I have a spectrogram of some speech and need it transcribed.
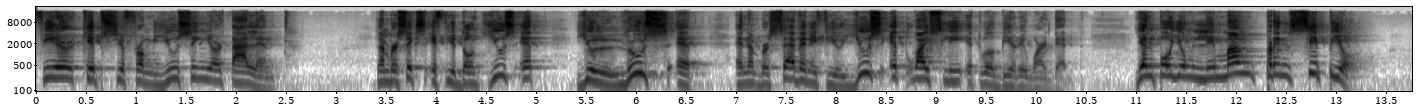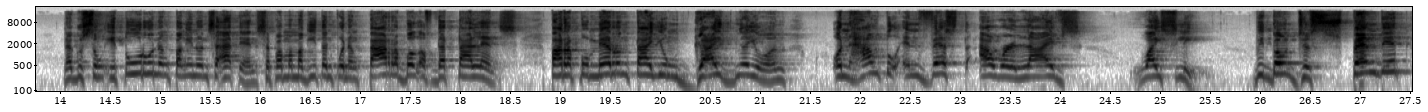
fear keeps you from using your talent. Number six, if you don't use it, you lose it. And number seven, if you use it wisely, it will be rewarded. Yan po yung limang prinsipyo na gustong ituro ng Panginoon sa atin sa pamamagitan po ng parable of the talents para po meron tayong guide ngayon on how to invest our lives wisely. We don't just spend it,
